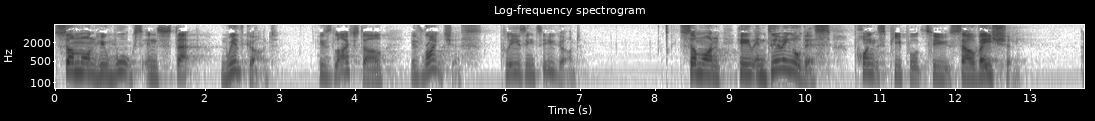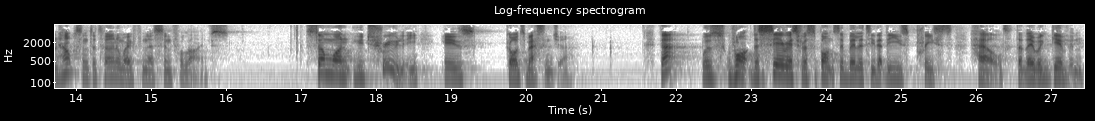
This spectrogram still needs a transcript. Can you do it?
someone who walks in step with God, whose lifestyle is righteous, pleasing to God. Someone who, in doing all this, points people to salvation and helps them to turn away from their sinful lives. Someone who truly is God's messenger. That was what the serious responsibility that these priests held, that they were given.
